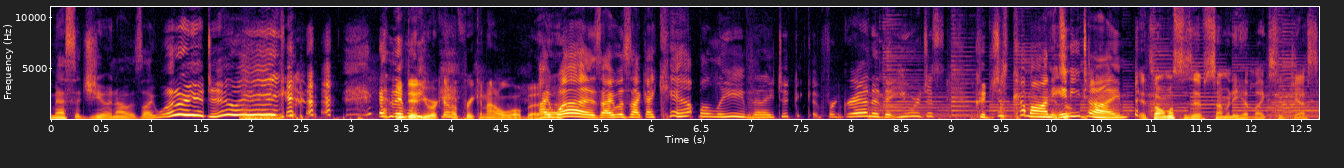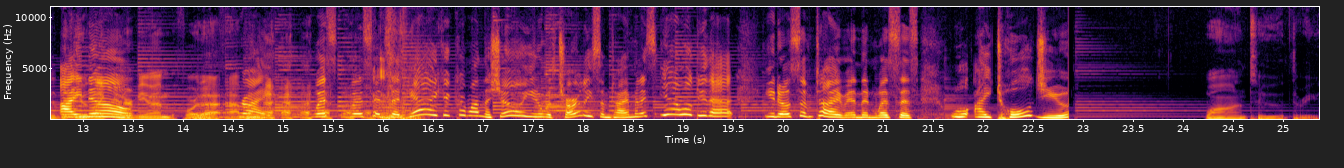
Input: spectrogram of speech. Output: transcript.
messaged you, and I was like, "What are you doing?" and You then did. we- You were kind of freaking out a little bit. I was. I was like, I can't believe that I took it for granted that you were just could just come on It's a- anytime. It's almost as if somebody had like suggested that I you know. like interview him before that happened. Right. Wes, Wes had said, Yeah, I could come on the show, you know, with Charlie sometime. And I said, Yeah, we'll do that, you know, sometime. And then Wes says, Well, I told you. One, two, three,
